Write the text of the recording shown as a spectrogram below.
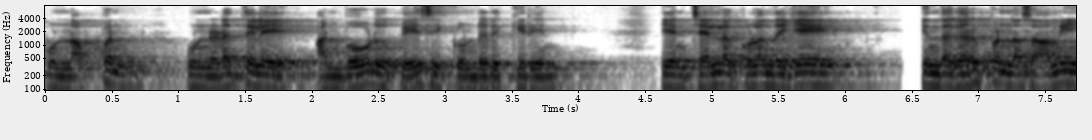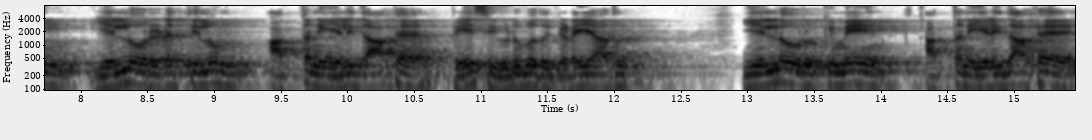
உன் அப்பன் உன்னிடத்திலே அன்போடு பேசிக் கொண்டிருக்கிறேன் என் செல்ல குழந்தையே இந்த கருப்பண்ணசாமி எல்லோரிடத்திலும் அத்தனை எளிதாக பேசி விடுவது கிடையாது. எல்லோருக்குமே அத்தனை எளிதாக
